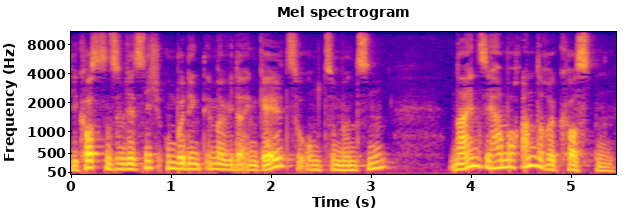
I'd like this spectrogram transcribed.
Die Kosten sind jetzt nicht unbedingt immer wieder in Geld zu umzumünzen, nein, sie haben auch andere Kosten,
